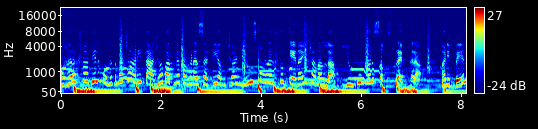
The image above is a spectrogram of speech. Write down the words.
महाराष्ट्रातील महत्त्वाच्या आणि ताज्या बातम्या पाहण्यासाठी आमच्या न्यूज महाराष्ट्र केनाई चॅनलला यूट्यूबवर सबस्क्राईब करा आणि बेल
